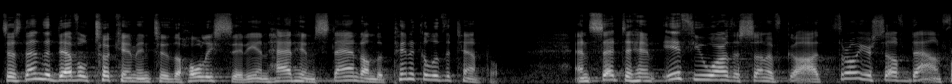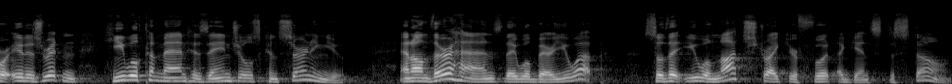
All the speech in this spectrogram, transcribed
It says, then the devil took him into the holy city and had him stand on the pinnacle of the temple and said to him, if you are the son of God, throw yourself down, for it is written, he will command his angels concerning you, and on their hands they will bear you up, so that you will not strike your foot against a stone.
